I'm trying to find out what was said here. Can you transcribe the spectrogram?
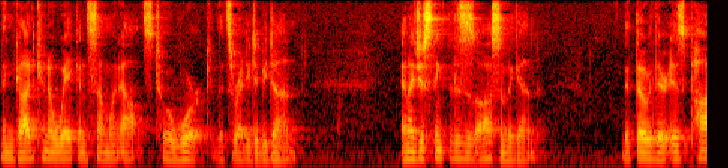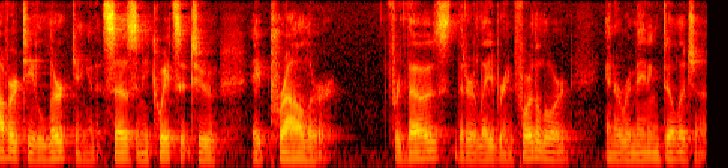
then God can awaken someone else to a work that's ready to be done. And I just think that this is awesome again. That though there is poverty lurking, and it says and equates it to a prowler, for those that are laboring for the Lord and are remaining diligent,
